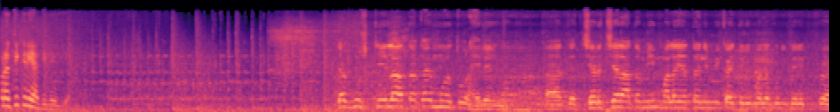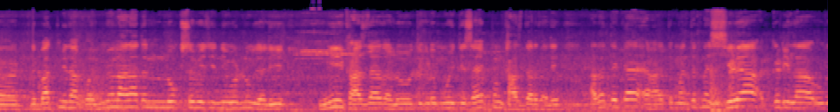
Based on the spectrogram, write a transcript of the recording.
प्रतिक्रिया दिलेली आहे. त्या गोष्टीला आता काय महत्त्व राहिलेलं नाही. त्या चर्चेला आता मी मला येताना मी काहीतरी मला कुणीतरी बातमी दाखवा मी मला आता लोकसभेची निवडणूक झाली. मी खासदार झालो. तिकडं मोहिते साहेब पण खासदार झाले. आता ते काय ते म्हणतात ना शिळ्या कडीला उग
